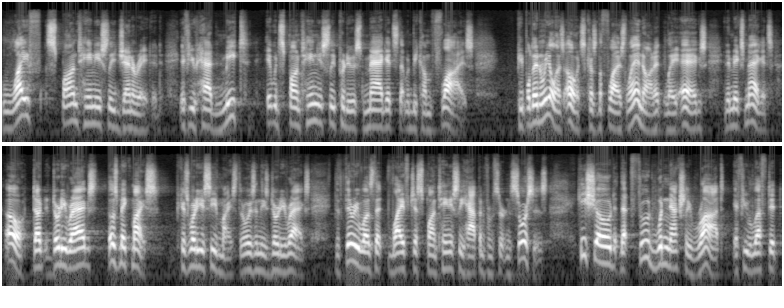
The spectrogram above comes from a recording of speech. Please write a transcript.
life spontaneously generated. If you had meat, it would spontaneously produce maggots that would become flies. People didn't realize, oh, it's because the flies land on it, lay eggs, and it makes maggots. Oh, dirty rags, those make mice. Because where do you see mice? They're always in these dirty rags. The theory was that life just spontaneously happened from certain sources. He showed that food wouldn't actually rot if you left it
